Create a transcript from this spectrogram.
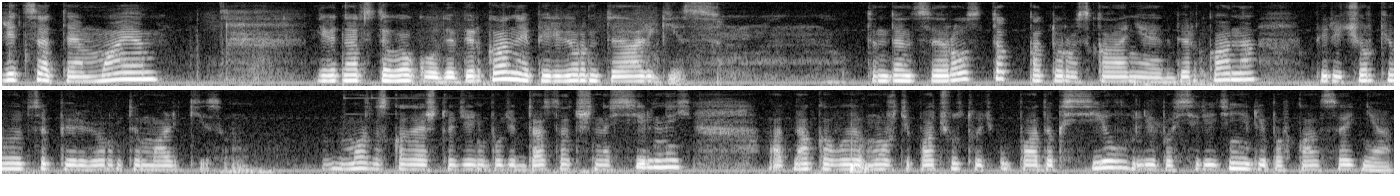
30 мая 2019 года. Беркана и перевернутый альгиз. Тенденция роста, которая склоняет Беркана, перечеркиваются перевернутым альгизом. Можно сказать, что день будет достаточно сильный, однако вы можете почувствовать упадок сил либо в середине, либо в конце дня.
